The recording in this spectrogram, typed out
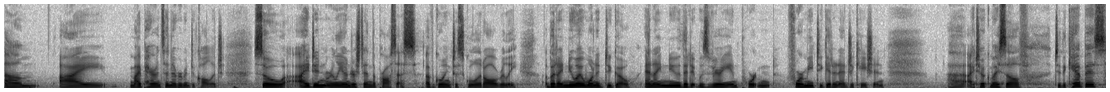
um, I my parents had never been to college, so I didn't really understand the process of going to school at all, really. But I knew I wanted to go, and I knew that it was very important for me to get an education. Uh, I took myself to the campus.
